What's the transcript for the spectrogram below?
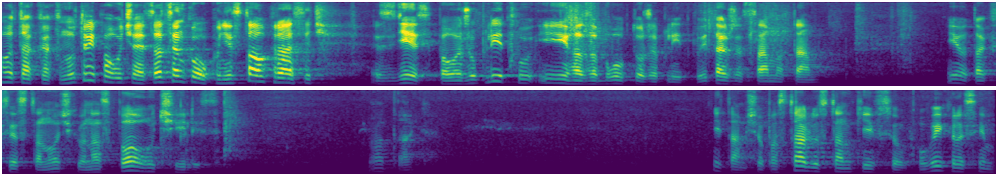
Вот так как внутри получается. Оцинковку не стал красить. Здесь положу плитку и газоблок тоже плитку. И так же само там. И вот так все станочки у нас получились. Вот так. И там еще поставлю станки, все выкрасим.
